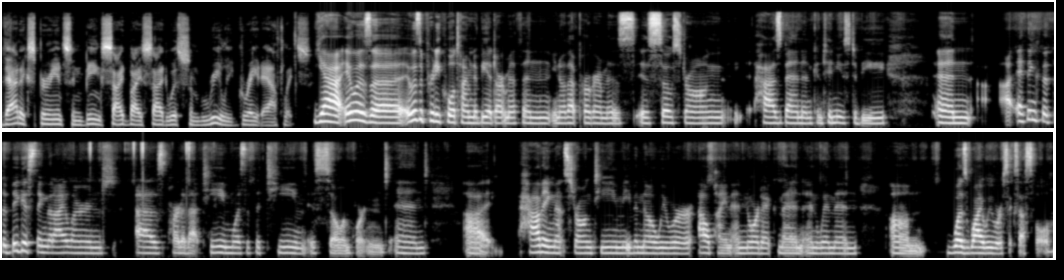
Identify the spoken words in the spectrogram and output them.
that experience and being side by side with some really great athletes? Yeah, it was a it was a pretty cool time to be at Dartmouth, and you know that program is is so strong, has been and continues to be, and I think that the biggest thing that I learned as part of that team was that the team is so important and uh, having that strong team even though we were alpine and nordic men and women um, was why we were successful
